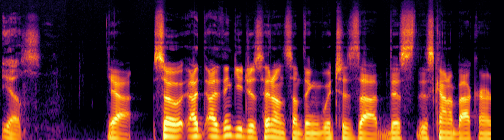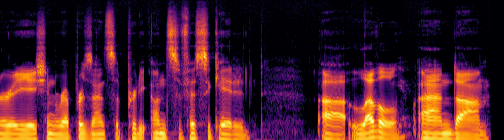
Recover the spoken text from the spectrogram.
Yes. Yeah. So I, I, think you just hit on something, which is that this this kind of background radiation represents a pretty unsophisticated uh, level, and um,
